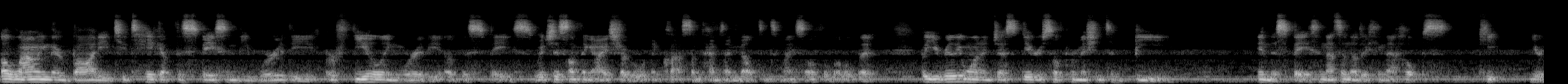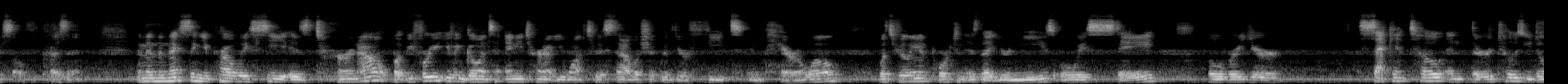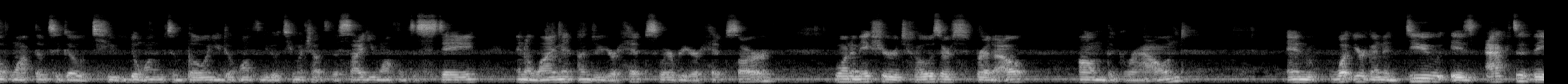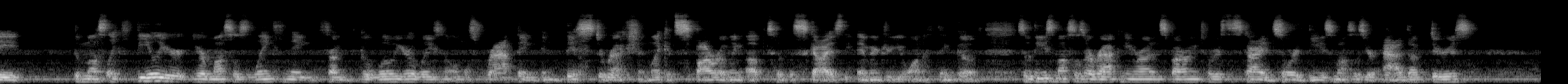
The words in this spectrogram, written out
allowing their body to take up the space and be worthy or feeling worthy of the space, which is something I struggle with class. Sometimes I melt into myself a little bit, but you really want to just give yourself permission to be in the space. And that's another thing that helps keep yourself present. And then the next thing you probably see is turnout. But before you even go into any turnout, you want to establish it with your feet in parallel. What's really important is that your knees always stay over your second toe and third toes, you don't want them to go too, you don't want them to bow and you don't want them to go too much out to the side. You want them to stay in alignment under your hips, wherever your hips are. You want to make sure your toes are spread out on the ground. And what you're going to do is activate the muscle, like feel your, your muscles lengthening from below your legs and almost wrapping in this direction, like it's spiraling up to the sky is the imagery you want to think of. So these muscles are wrapping around and spiraling towards the sky, and so are these muscles, your adductors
